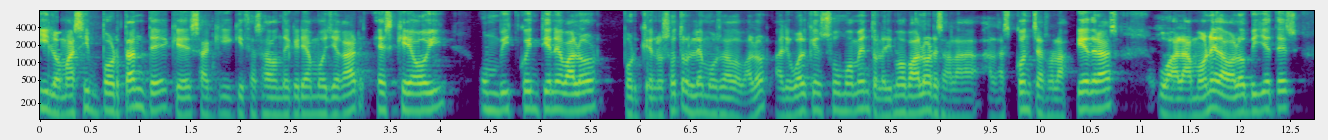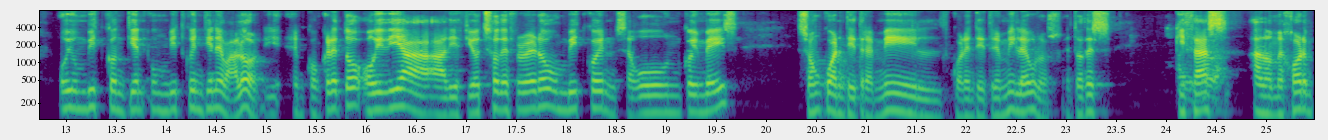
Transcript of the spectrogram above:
y lo más importante, que es aquí quizás a donde queríamos llegar, es que hoy un Bitcoin tiene valor porque nosotros le hemos dado valor. Al igual que en su momento le dimos valores a, las conchas o las piedras o a la moneda o a los billetes, hoy un Bitcoin, tiene, un Bitcoin tiene valor. Y en concreto, hoy día, a 18 de febrero, un Bitcoin, según Coinbase, son 43.000 43 euros. Entonces, quizás a lo mejor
